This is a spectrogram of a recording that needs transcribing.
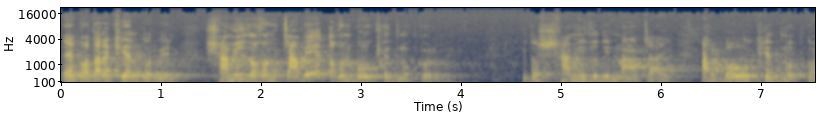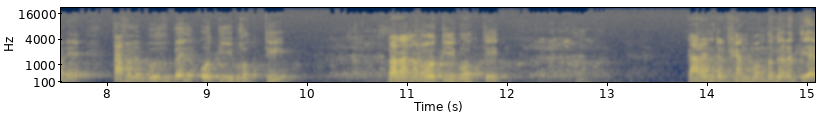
এ কথাটা খেয়াল করবেন, স্বামী যখন চাবে তখন বউ খেদমত করবে। কিন্তু স্বামী যদি না চায় আর বউ খেদমত করে, তাহলে বুঝবেন অতি ভক্তি। কথা অতি ভক্তি। কারেন্টের ফ্যান বন্ধ করে দিয়ে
